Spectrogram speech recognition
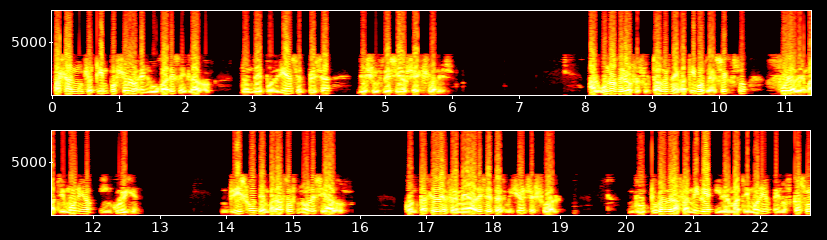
pasar mucho tiempo solo en lugares aislados donde podrían ser presa de sus deseos sexuales. Algunos de los resultados negativos del sexo fuera del matrimonio incluyen riesgo de embarazos no deseados, contagio de enfermedades de transmisión sexual, ruptura de la familia y del matrimonio en los casos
